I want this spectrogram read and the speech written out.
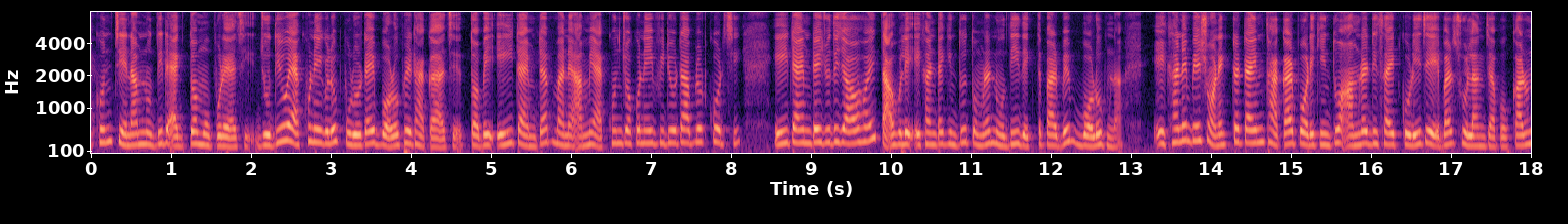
এখন চেনাম নদীর একদম ওপরে আছি। যদিও এখন এগুলো পুরোটাই বরফে ঢাকা আছে, তবে এই টাইমটা মানে আমি এখন যখন এই ভিডিওটা আপলোড করছি, এই টাইমটায় যদি যাওয়া হয়, তাহলে এখানটা কিন্তু তোমরা নদী দেখতে পারবে, বরফ না। এখানে বেশ অনেকটা টাইম থাকার পরে কিন্তু আমরা ডিসাইড করি যে এবার সোলাং যাব। কারণ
